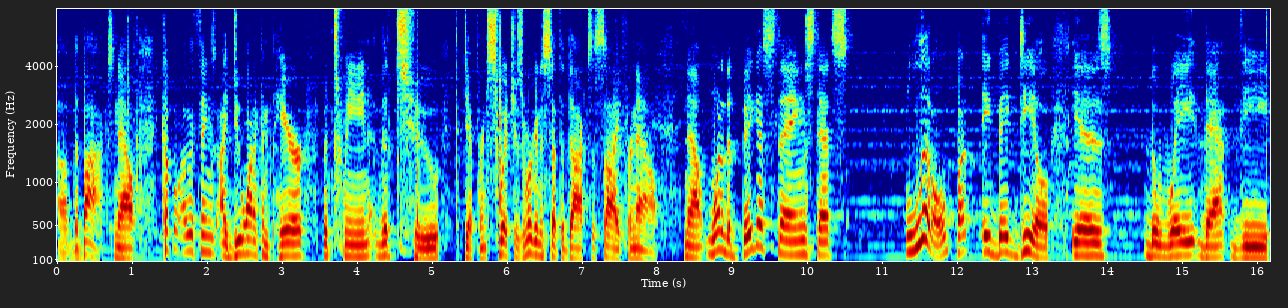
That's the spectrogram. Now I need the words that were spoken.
of the box. Now, a couple other things I do want to compare between the two different switches. We're going to set the docks aside for now. Now, one of the biggest things that's little but a big deal is the way that the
